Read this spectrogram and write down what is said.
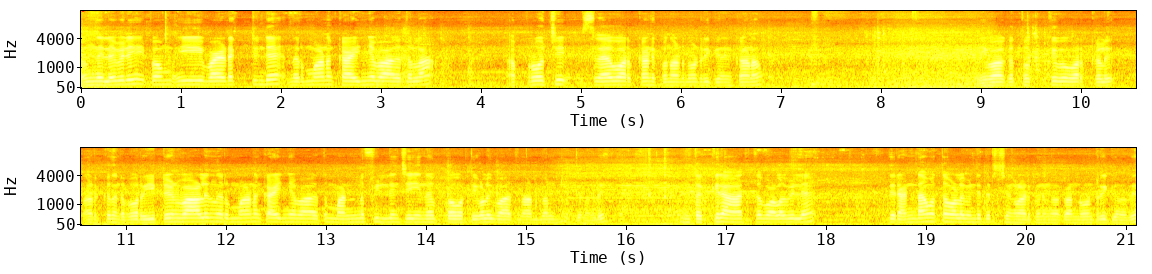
ഇപ്പം നിലവിൽ ഇപ്പം ഈ വയഡക്റ്റിന്റെ നിർമ്മാണം കഴിഞ്ഞ ഭാഗത്തുള്ള അപ്രോച്ച് സ്ലാബ് വർക്കാണ് ഇപ്പോൾ നടന്നുകൊണ്ടിരിക്കുന്നത്. കാണാം. ഈ ഭാഗത്തൊക്കെ വർക്കുകൾ നടക്കുന്നുണ്ട്. അപ്പോൾ റീറ്റേൺ വാൾ നിർമ്മാണം കഴിഞ്ഞ ഭാഗത്ത് മണ്ണ് ഫില്ലും ചെയ്യുന്ന പ്രവർത്തികൾ ഈ ഭാഗത്ത് നടന്നുകൊണ്ടിരിക്കുന്നുണ്ട്. തെക്കിൽ ആദ്യത്തെ വളവിലെ ഇത് രണ്ടാമത്തെ വളവിന്റെ ദൃശ്യങ്ങളാണ് ഇപ്പോൾ നിങ്ങൾ കണ്ടുകൊണ്ടിരിക്കുന്നത്.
